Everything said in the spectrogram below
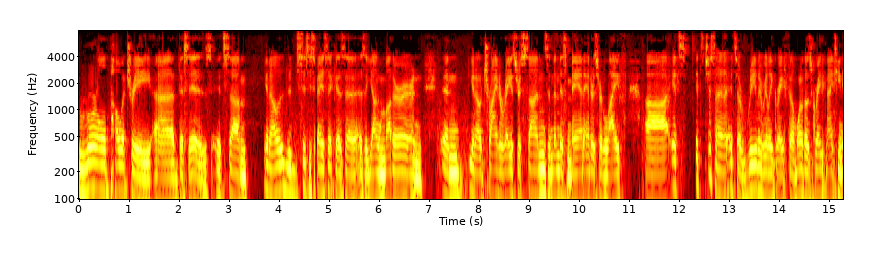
rural poetry uh, this is. It's um, you know, Sissy Spacek as a as a young mother and and you know trying to raise her sons, and then this man enters her life. Uh, it's it's just a it's a really really great film. One of those great nineteen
